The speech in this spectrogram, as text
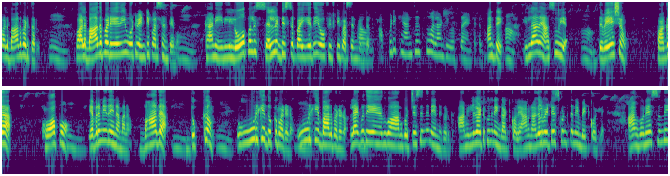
వాళ్ళు బాధపడతారు. వాళ్ళు బాధపడేది ఓ ట్వంటీ పర్సెంట్ ఏమో. కానీ నీ లోపల సెల్ డిస్టర్బ్ అయ్యేది ఓ ఫిఫ్టీ పర్సెంట్ ఉంటుంది. అప్పుడే క్యాన్సర్స్ అలాంటివి వస్తాయంట కదా. అంతే. ఇలానే అసూయ ద్వేషం పగ కోపం ఎవరి మీదైనా మనం బాధ దుఃఖం ఊరికే దుఃఖపడడం. ఊరికే బాధపడడం. లేకపోతే అదిగో ఆమెకు వచ్చేసింది నేను ఆమె ఇల్లు కట్టుకుంది నేను కట్టుకోవాలి ఆమె నగలు పెట్టేసుకుంటే నేను పెట్టుకోవట్లేదు ఆమె కొనేస్తుంది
